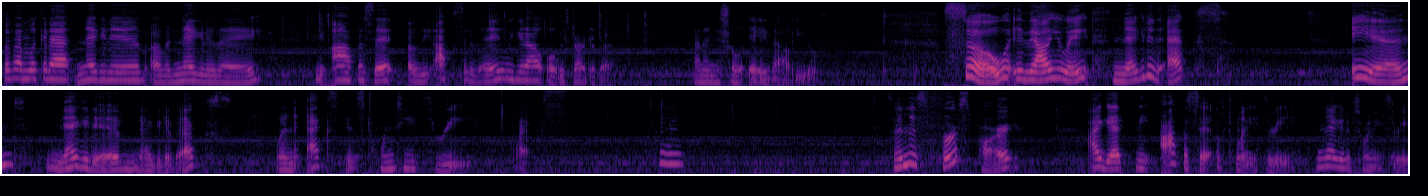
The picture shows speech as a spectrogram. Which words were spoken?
So if I'm looking at negative of a negative a, the opposite of the opposite of a, we get out what we started with, that initial a value. So evaluate negative x and negative negative x when x is 23 x. so in this first part, I get the opposite of 23, negative 23.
